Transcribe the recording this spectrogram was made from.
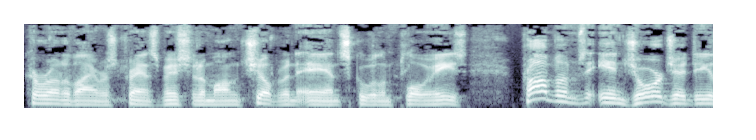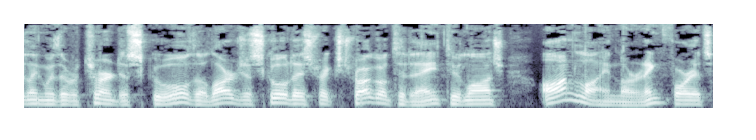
coronavirus transmission among children and school employees. Problems in Georgia dealing with the return to school. The largest school district struggled today to launch online learning for its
